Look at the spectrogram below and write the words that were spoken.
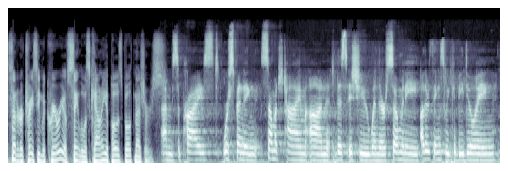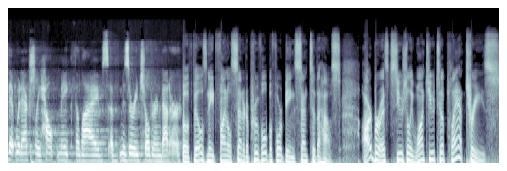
Senator Tracy McCreery of St. Louis County opposed both measures. I'm surprised we're spending so much time on this issue when there are so many other things we could be doing that would actually help make the lives of Missouri children better. Both bills need final Senate approval before being sent to the House. Arborists usually want you to plant trees.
